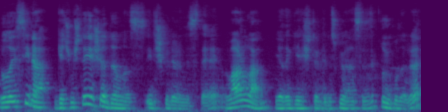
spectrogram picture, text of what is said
Dolayısıyla geçmişte yaşadığımız ilişkilerimizde var olan ya da geliştirdiğimiz güvensizlik duyguları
